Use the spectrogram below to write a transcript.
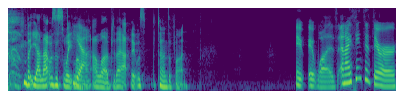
but yeah, that was a sweet moment. Yeah. I loved that. It was tons of fun. It it was. And I think that there are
